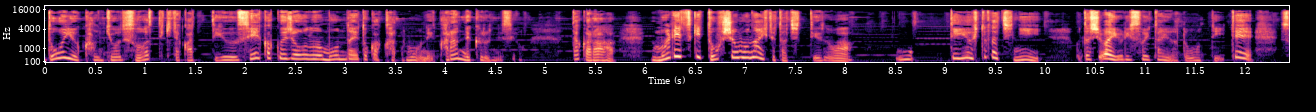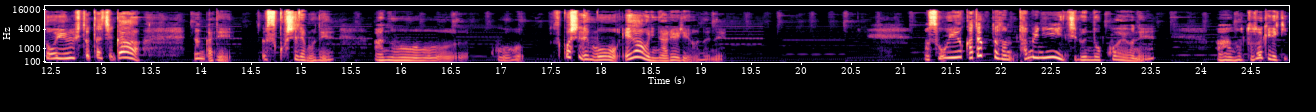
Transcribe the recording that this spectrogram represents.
どういう環境で育ってきたかっていう性格上の問題とかか、もうね、絡んでくるんですよ。だから、生まれつきどうしようもない人たちっていうのは、っていう人たちに、私は寄り添いたいなと思っていて、そういう人たちが、なんかね、少しでもね、あのー、こう、少しでも笑顔になれるようなね、まあ、そういう方々のために自分の声をね、あの、届け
